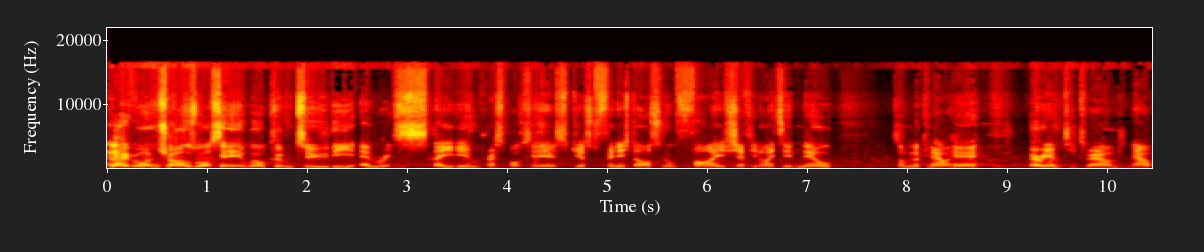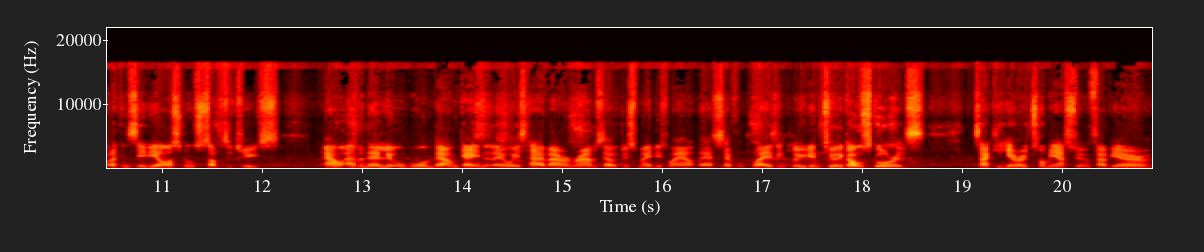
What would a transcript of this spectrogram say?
Hello, everyone. Charles Watts here. Welcome to the Emirates Stadium press box here. It's just finished Arsenal 5, Sheffield United nil. So I'm looking out here. Very empty ground now, but I can see the Arsenal substitutes out having their little warm down game that they always have. Aaron Ramsdale just made his way out there. Several players, including two of the goal scorers, Takahiro Tomiyasu and Fabio,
